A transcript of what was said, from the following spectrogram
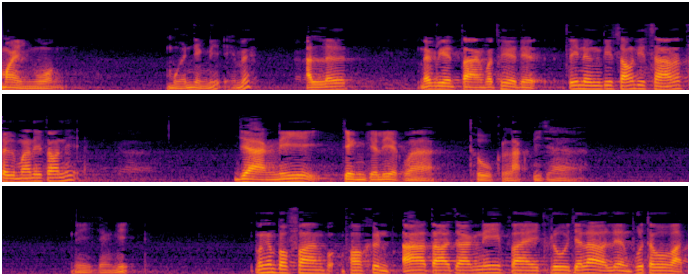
ไม่ง่วง เหมือนอย่างนี้เห็นไหม alert นักเรียนต่างประเทศเนี่ย ตีหนึ่งตีสองตีสามแล้วตื่นมาในตอนนี้ อย่างนี้จึงจะเรียกว่าถูกหลักวิชา นี่อย่างนี้เมื่องั้นพอฟังพอขึ้น อาต่อจากนี้ไปครูจะเล่าเรื่องพุทธประวัติ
